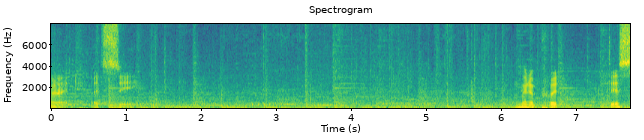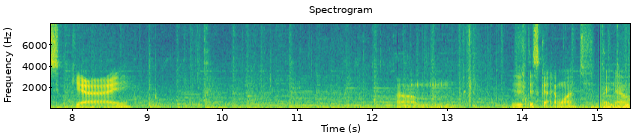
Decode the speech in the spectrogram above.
Alright, let's see. I'm gonna put this guy... Um, is it this guy I want right now?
